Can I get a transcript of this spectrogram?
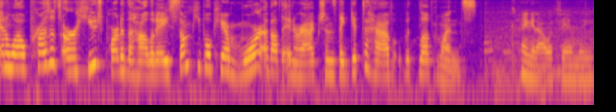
And while presents are a huge part of the holiday, some people care more about the interactions they get to have with loved ones. Hanging out with family.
